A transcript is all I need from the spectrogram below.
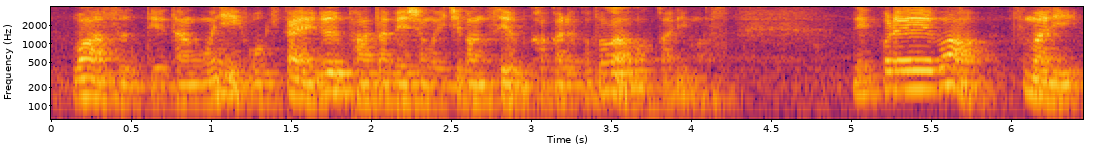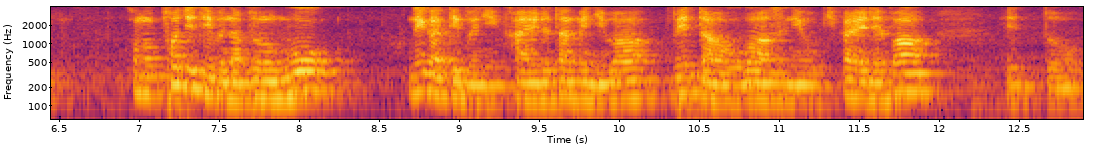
「worse」っていう単語に置き換える perturbation が一番強くかかることが分かります。でこれはつまりこのポジティブな文をネガティブに変えるためには「better」を「worse」に置き換えれば、えっと、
